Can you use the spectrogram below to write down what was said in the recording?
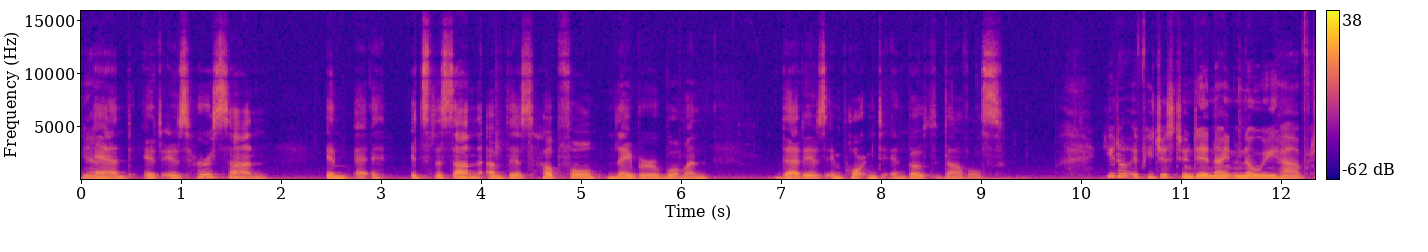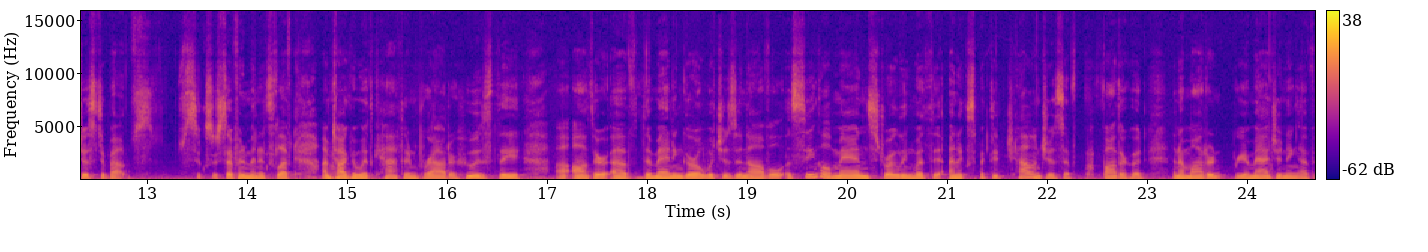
Yeah. And it is her son, uh, it's the son of this helpful neighbor woman that is important in both novels. You know, if you just tuned in, I know we have just about six or seven minutes left. I'm talking with Catherine Browder, who is the uh, author of The Manning Girl, which is a novel, a single man struggling with the unexpected challenges of fatherhood and a modern reimagining of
